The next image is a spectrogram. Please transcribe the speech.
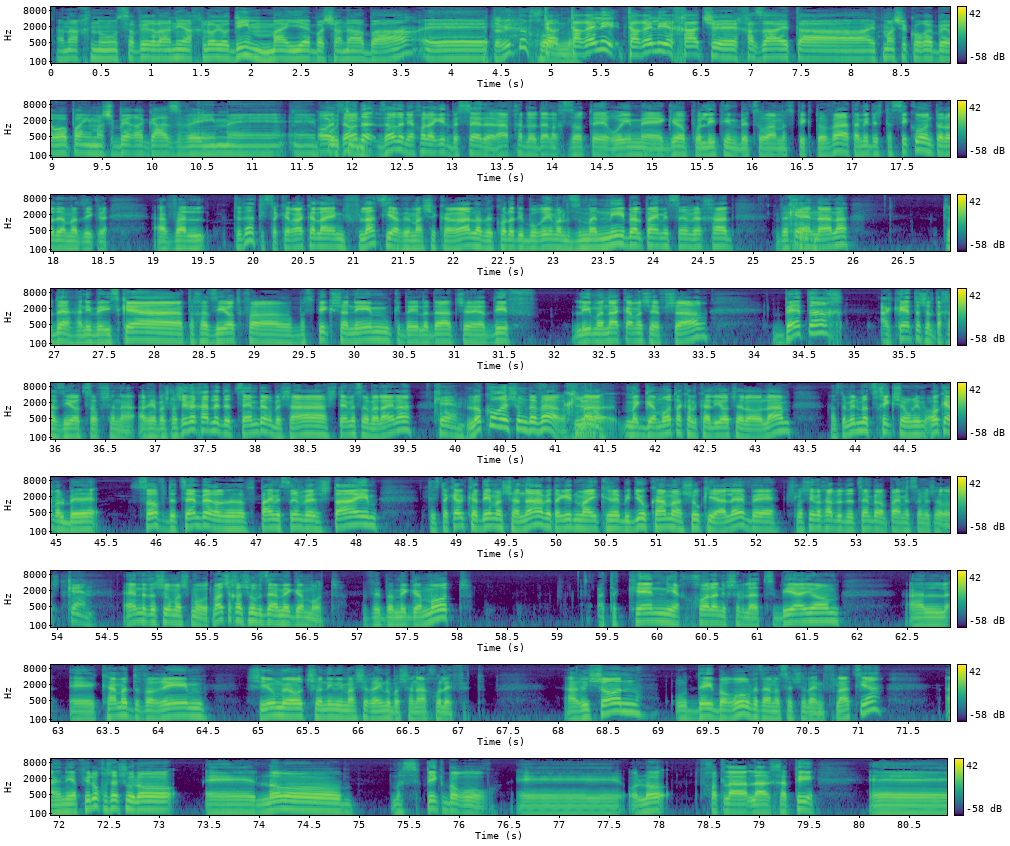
אנחנו סביר להניח לא יודעים מה יהיה בשנה הבאה. אה, תמיד נכון. תראה לי, תראה לי אחד שחזה את, ה, את מה שקורה באירופה עם משבר הגז ועם uh, uh, פוטין. זה עוד, זה עוד אני יכול להגיד בסדר, אף אחד לא יודע לחזות אירועים גיאופוליטיים בצורה מספיק טובה, תמיד יש את הסיכון, אתה לא יודע מה זה יקרה. אבל אתה יודע, תסתכל רק על האינפלציה ומה שקרה לה וכל הדיבורים על זמני ב-2021 וכן כן. הלאה. אתה יודע, אני בעסקי התחזיות כבר מספיק שנים כדי לדעת שעדיף להימנע כמה שאפשר. בטח הקטע של תחזיות סוף שנה. הרי ב-31 לדצמבר בשעה 12 בלילה, כן. לא קורה שום דבר. כלום. במגמות הכלכליות של העולם, אז תמיד מצחיק שאומרים, אוקיי, אבל בסוף דצמבר 2022, תסתכל קדימה שנה ותגיד מה יקרה בדיוק, כמה השוק יעלה ב-31 בדצמבר 2023. כן. אין לזה שום משמעות. מה שחשוב זה המגמות. ובמגמות, אתה כן יכול, אני חושב, להצביע היום על אה, כמה דברים שיהיו מאוד שונים ממה שראינו בשנה החולפת. הראשון הוא די ברור, וזה הנושא של האינפלציה. אני אפילו חושב שהוא לא, אה, לא מספיק ברור, אה, או לא, לפחות להערכתי, אה,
